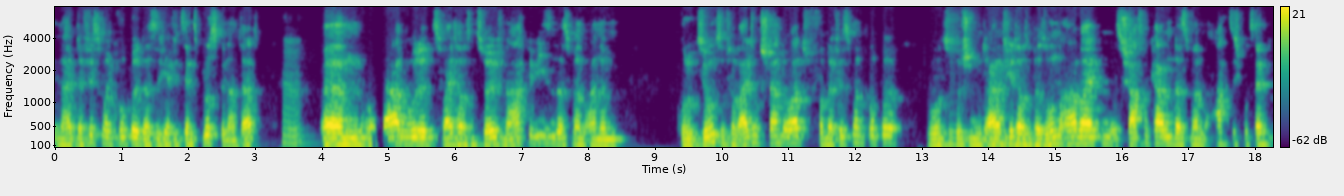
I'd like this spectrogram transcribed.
innerhalb der FISMAN-Gruppe, das sich Effizienz Plus genannt hat. Mhm. Ähm, und da wurde 2012 nachgewiesen, dass man an einem Produktions- und Verwaltungsstandort von der FISMAN-Gruppe, wo zwischen 3.000 und 4.000 Personen arbeiten, es schaffen kann, dass man 80 Prozent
